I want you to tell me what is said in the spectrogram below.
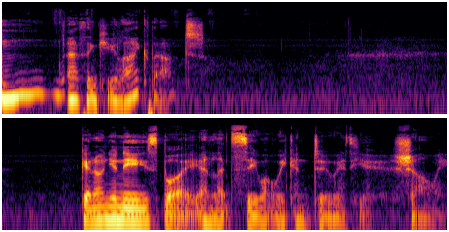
Mm, I think you like that. Get on your knees, boy, and let's see what we can do with you, shall we?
